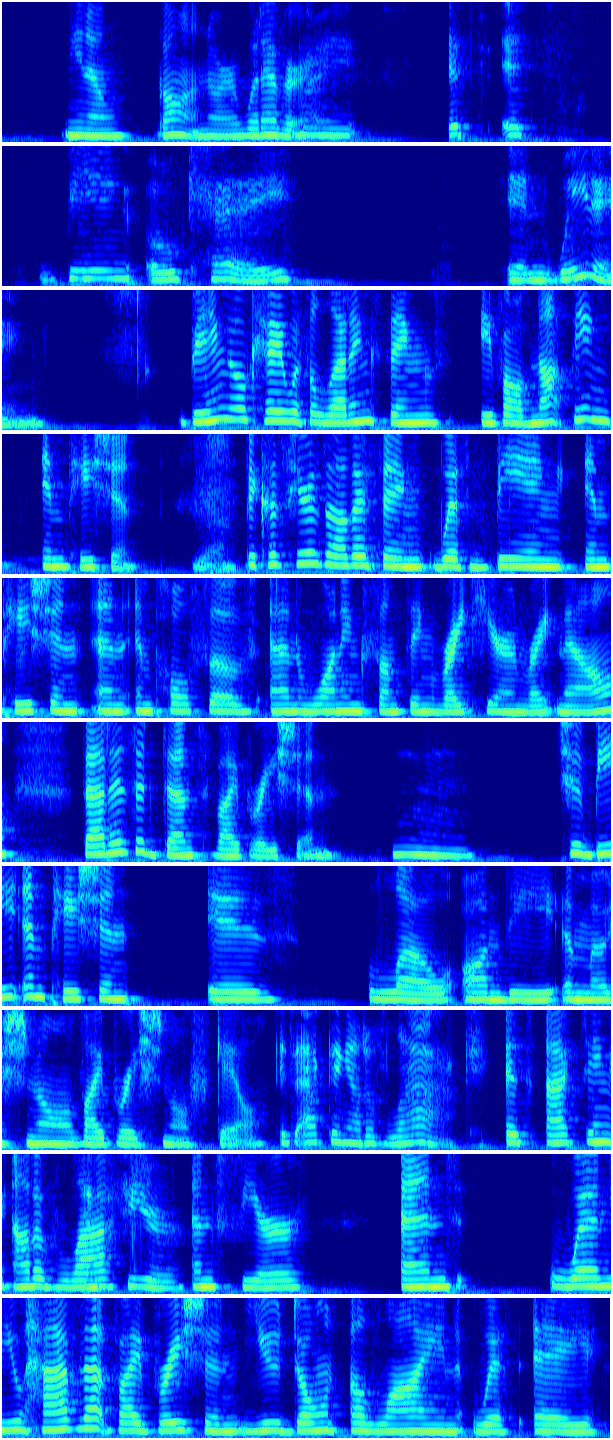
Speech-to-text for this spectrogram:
you know, gone or whatever. Right. it's it's being okay in waiting. Being okay with letting things evolve, not being impatient. Yeah. Because here's the other thing with being impatient and impulsive and wanting something right here and right now, that is a dense vibration. Hmm. To be impatient is low on the emotional vibrational scale. It's acting out of lack It's acting out of lack and fear. and fear. And when you have that vibration, you don't align with a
